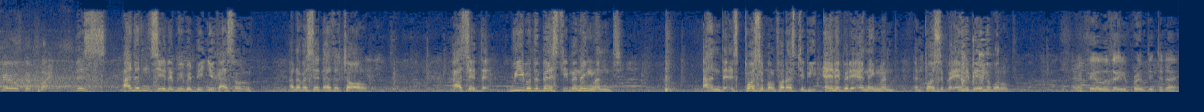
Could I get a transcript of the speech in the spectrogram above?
few complaints. This, I didn't say that we would beat Newcastle. I never said that at all. I said that we were the best team in England, and it's possible for us to beat anybody in England, and possibly anybody in the world. You feel as though you proved it today?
